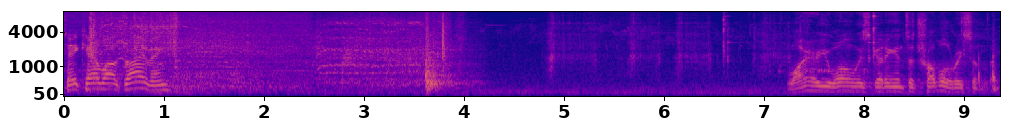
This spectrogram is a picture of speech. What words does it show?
Take care while driving. Why are you always getting into trouble recently?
